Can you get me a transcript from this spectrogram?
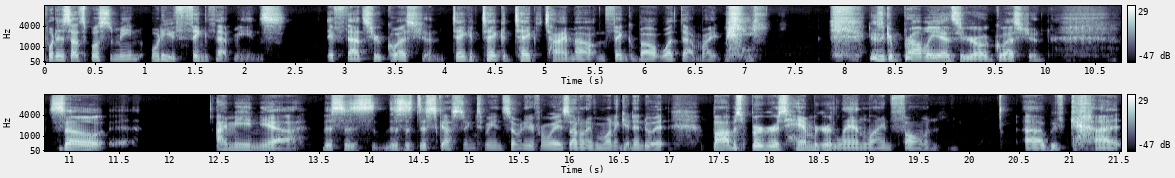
what is that supposed to mean? What do you think that means? If that's your question, take a take a take time out and think about what that might mean. Because you could probably answer your own question. So, I mean, yeah, this is this is disgusting to me in so many different ways. I don't even want to get into it. Bob's Burgers hamburger landline phone uh, we've got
